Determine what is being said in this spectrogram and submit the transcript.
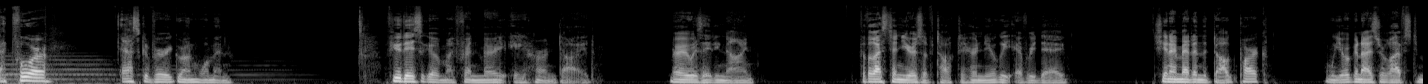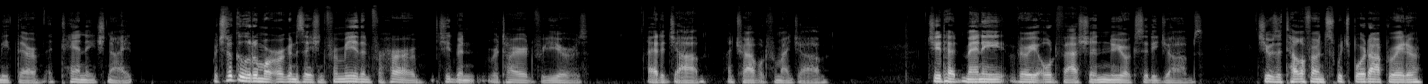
Act four Ask a Very Grown Woman. A few days ago, my friend Mary Ahern died. Mary was 89. For the last 10 years, I've talked to her nearly every day. She and I met in the dog park, and we organized our lives to meet there at 10 each night, which took a little more organization for me than for her. She'd been retired for years. I had a job. I traveled for my job. She'd had many very old fashioned New York City jobs. She was a telephone switchboard operator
